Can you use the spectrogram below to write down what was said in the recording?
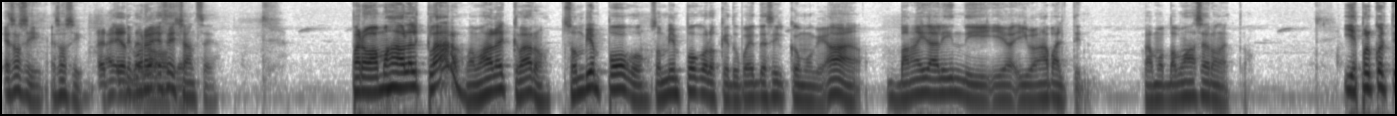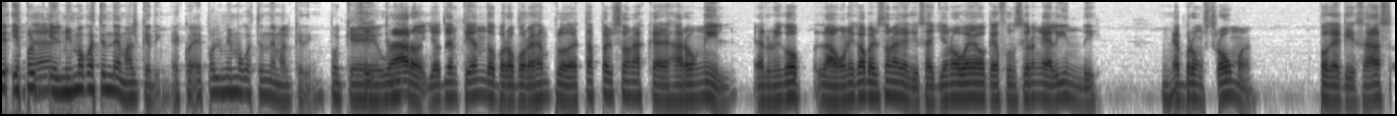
Eso sí, eso sí. Te corre no, ese chance. Pero vamos a hablar claro, vamos a hablar claro. Son bien pocos, son bien pocos los que tú puedes decir como que, ah, van a ir al indie y, y van a partir. Vamos, vamos a ser honestos. Y es por, y es por Eh. el mismo cuestión de marketing. Es, por el mismo cuestión de marketing. Porque Sí, uno- claro, yo te entiendo, pero por ejemplo, de estas personas que dejaron ir, el único, la única persona que quizás yo no veo que funcione en el indie es Braun Strowman. Porque quizás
